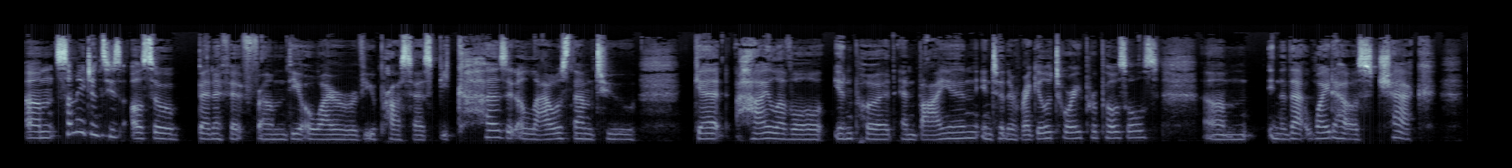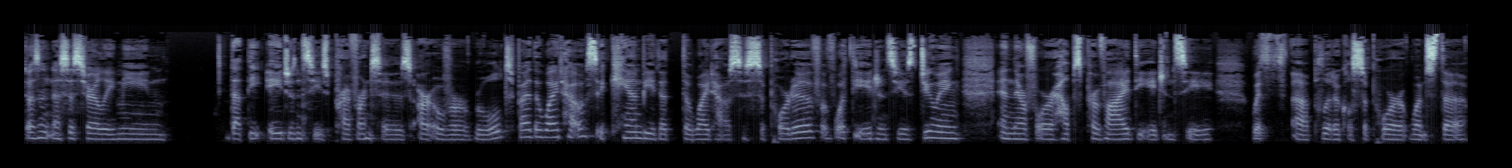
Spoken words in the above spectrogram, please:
Um, some agencies also benefit from the OIRA review process because it allows them to get high level input and buy in into their regulatory proposals. Um, you know, that White House check doesn't necessarily mean that the agency's preferences are overruled by the White House. It can be that the White House is supportive of what the agency is doing and therefore helps provide the agency with uh, political support once the,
